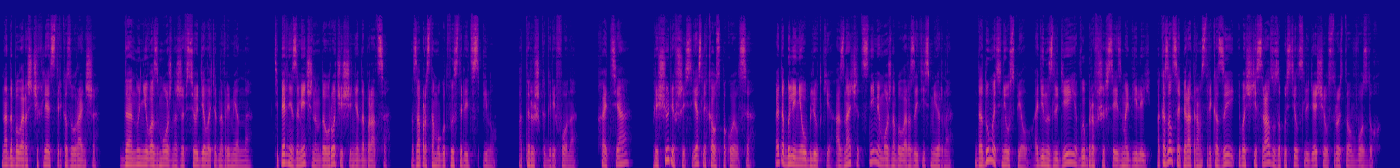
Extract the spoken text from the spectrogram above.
Надо было расчехлять стрекозу раньше. Да ну невозможно же все делать одновременно. Теперь незамеченным до урочища не добраться запросто могут выстрелить в спину. Отрыжка Грифона. Хотя, прищурившись, я слегка успокоился. Это были не ублюдки, а значит, с ними можно было разойтись мирно. Додумать не успел. Один из людей, выбравшихся из мобилей, оказался оператором стрекозы и почти сразу запустил следящее устройство в воздух.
